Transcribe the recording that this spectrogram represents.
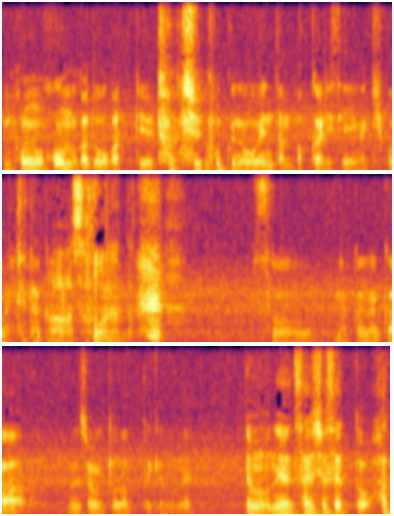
日本ホームがどうかっていうと 中国の応援団ばっかり声援が聞こえてたから。ああそうなんだ。そうなかなかの状況だったけどね。でもね最終セット 8,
